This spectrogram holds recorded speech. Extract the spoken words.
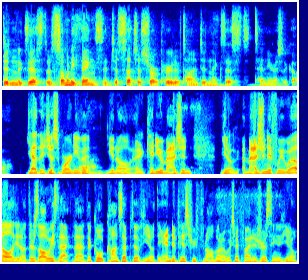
didn't exist. There's so many things in just such a short period of time didn't exist 10 years ago. Yeah, they just weren't even, you know, can you imagine, you know, imagine if we will, you know, there's always that, that, the cool concept of, you know, the end of history phenomena, which I find interesting, you know,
